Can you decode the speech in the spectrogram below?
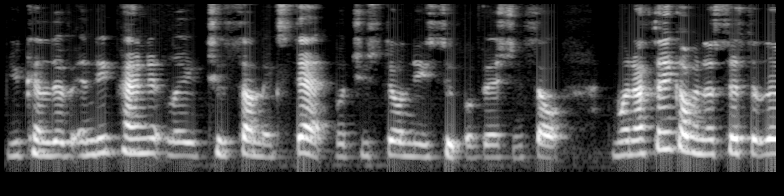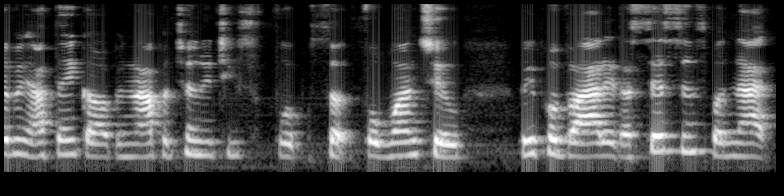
You can live independently to some extent, but you still need supervision. So, when I think of an assisted living, I think of an opportunity for for one to be provided assistance, but not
